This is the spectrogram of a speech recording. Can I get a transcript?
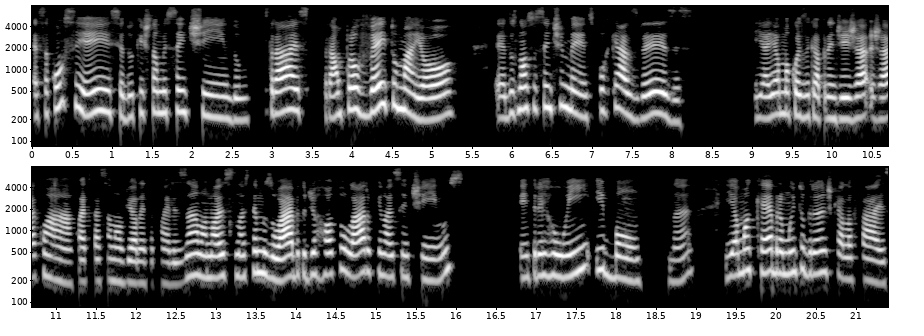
essa consciência do que estamos sentindo traz para um proveito maior é, dos nossos sentimentos, porque às vezes, e aí é uma coisa que eu aprendi já, já com, a, com a educação não violenta com a Elisama, nós, nós temos o hábito de rotular o que nós sentimos entre ruim e bom, né? E é uma quebra muito grande que ela faz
